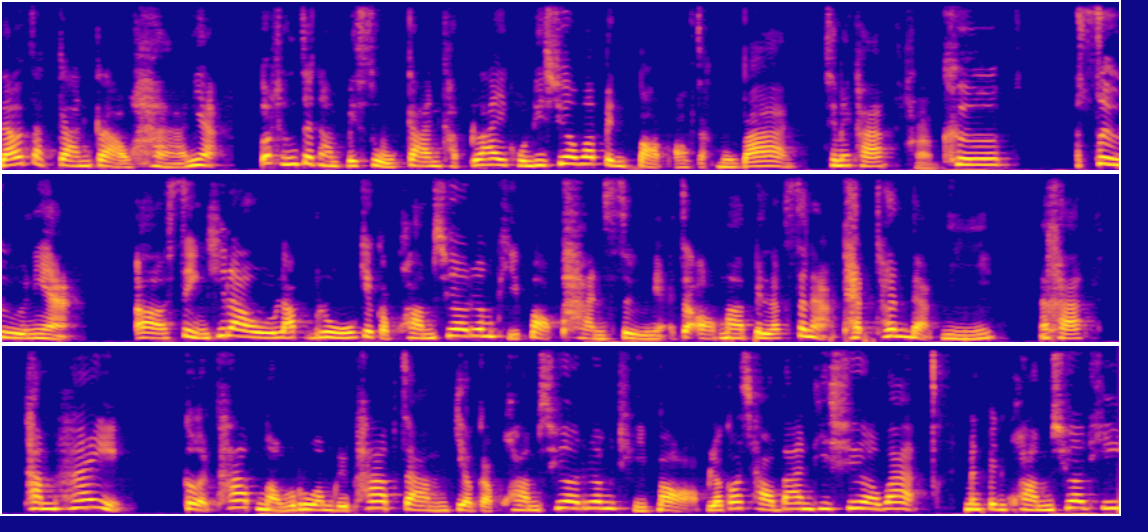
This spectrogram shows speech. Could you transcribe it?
แล้วจากการกล่าวหาเนี่ยก็ถึงจะนำไปสู่การขับไล่คนที่เชื่อว่าเป็นปอบออกจากหมู่บ้านใช่ไหมคะครับคือสื่อเนี่ยเอ่อสิ่งที่เรารับรู้เกี่ยวกับความเชื่อเรื่องผีปอบผ่านสื่อเนี่ยจะออกมาเป็นลักษณะแพทเทิร์นแบบนี้นะคะทำให้เกิดภาพเหมารวมหรือภาพจำเกี่ยวกับความเชื่อเรื่องผีปอบ แล้วก็ชาวบ้านที่เชื่อว่า มันเป็นความเชื่อที่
